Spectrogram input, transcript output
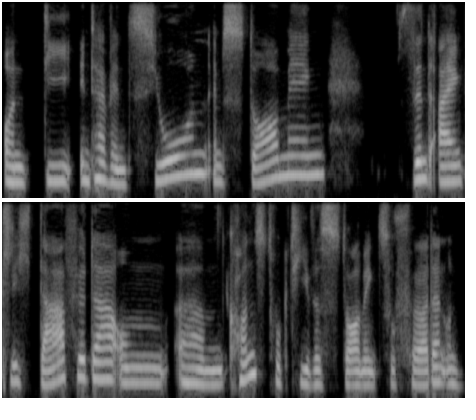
Und die Intervention im Storming sind eigentlich dafür da, um ähm, konstruktives Storming zu fördern und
